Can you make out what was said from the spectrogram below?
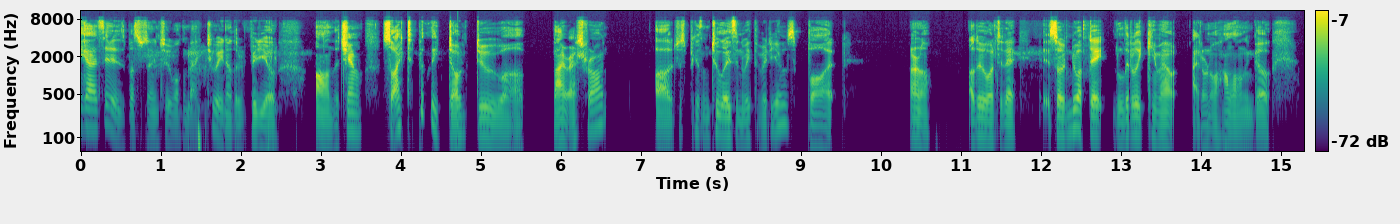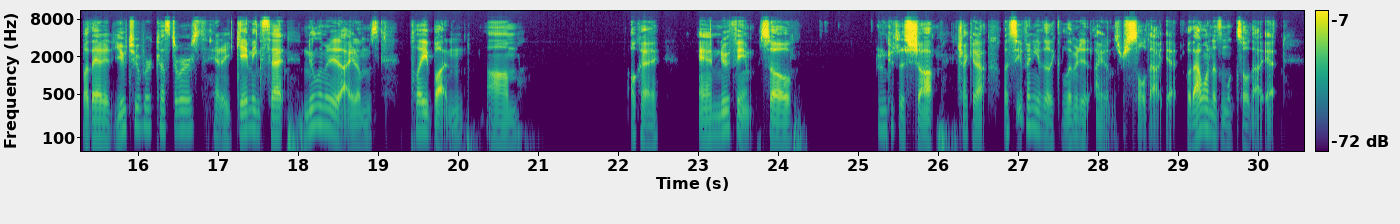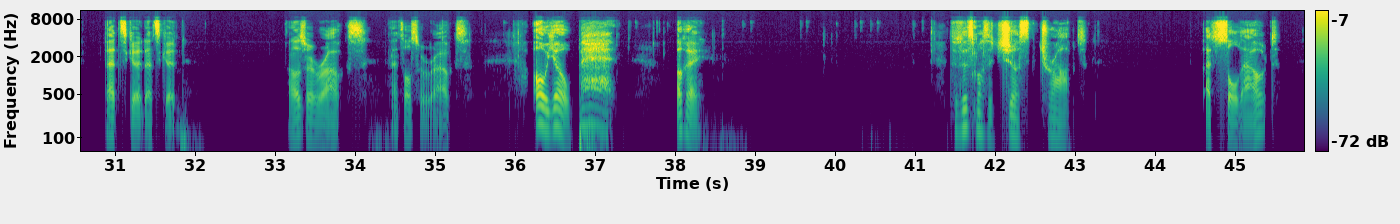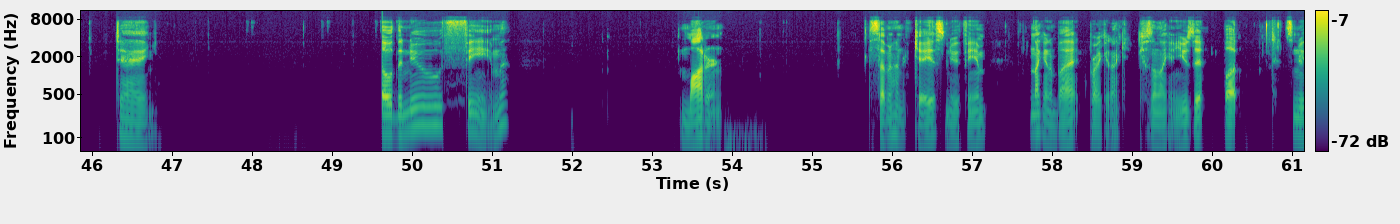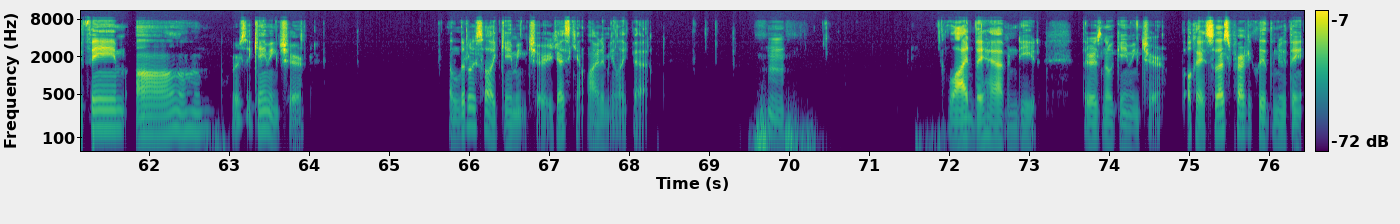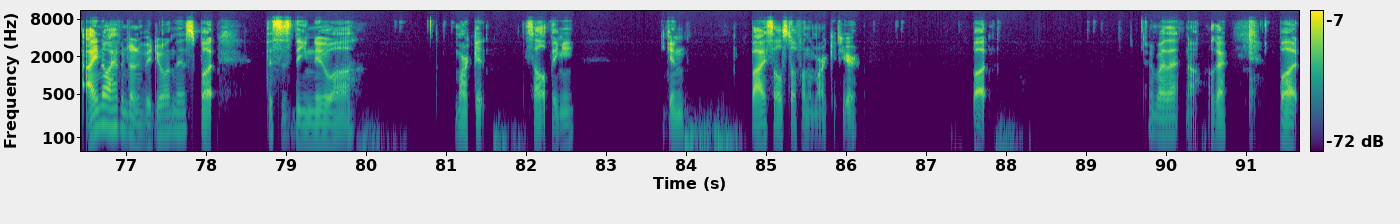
Hey guys, it is Buster72. Welcome back to another video on the channel. So I typically don't do uh, my restaurant, uh, just because I'm too lazy to make the videos, but I don't know. I'll do one today. So new update literally came out, I don't know how long ago, but they added YouTuber customers, had a gaming set, new limited items, play button, um, okay, and new theme. So I'm go to the shop, check it out. Let's see if any of the like limited items are sold out yet. Well, that one doesn't look sold out yet. That's good, that's good. Those are Robux. That's also Robux. Oh, yo, bad. Okay. So this must have just dropped. That's sold out? Dang. So the new theme, modern. 700k is new theme. I'm not gonna buy it, probably because I'm not gonna use it, but it's a new theme. Um, where's the gaming chair? I literally saw a gaming chair. You guys can't lie to me like that. Hmm. Lied they have indeed. There is no gaming chair. Okay, so that's practically the new thing. I know I haven't done a video on this, but this is the new uh market sell thingy. You can buy sell stuff on the market here. But can I buy that? No. Okay. But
